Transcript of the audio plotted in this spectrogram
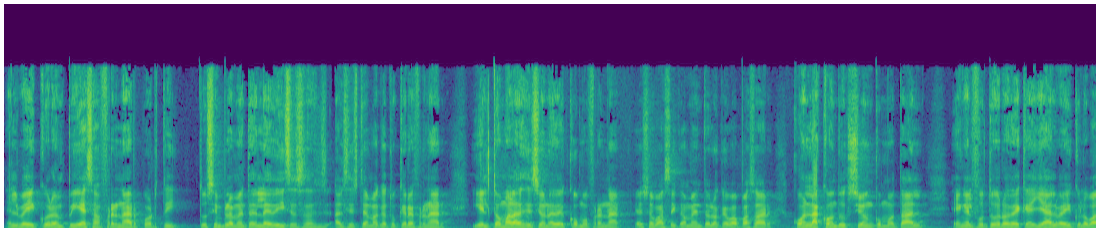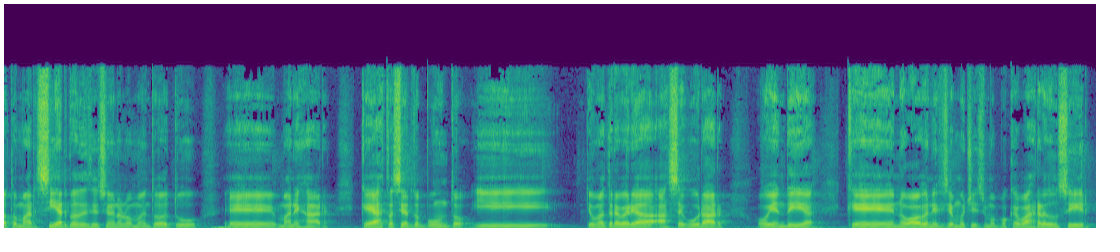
el vehículo empieza a frenar por ti. Tú simplemente le dices al, sistema que tú quieres frenar y él toma las decisiones de cómo frenar. Eso es básicamente lo que va a pasar con la conducción como tal en el futuro, de que ya el vehículo va a tomar ciertas decisiones al momento de tu eh, manejar, que hasta cierto punto, y yo me atrevería a asegurar hoy en día que nos va a beneficiar muchísimo porque va a reducir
